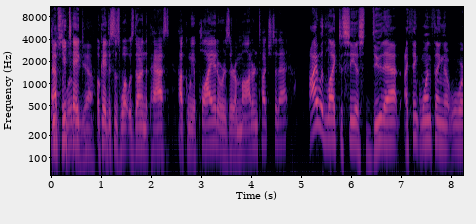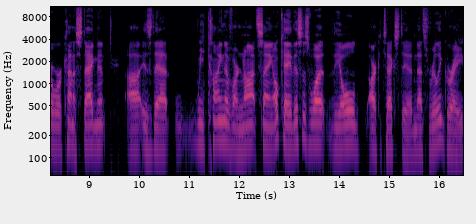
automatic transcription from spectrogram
Do Absolutely, you take yeah. okay, this is what was done in the past. How can we apply it or is there a modern touch to that? I would like to see us do that. I think one thing that where we're kind of stagnant uh, is that we kind of are not saying, okay, this is what the old architects did, and that's really great.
